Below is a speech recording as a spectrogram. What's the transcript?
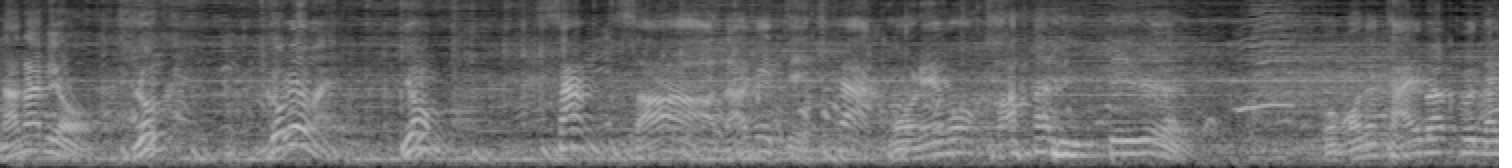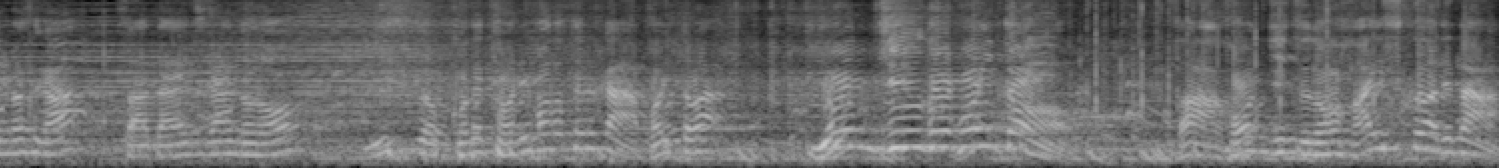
7秒65秒前。43さあ投げてきた。これもかなりいっている。ここでタイムアップになりますがさあ第1ラウンドのミスをここで取り戻せるか。ポイントは45ポイント。さあ本日のハイスコア出た。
